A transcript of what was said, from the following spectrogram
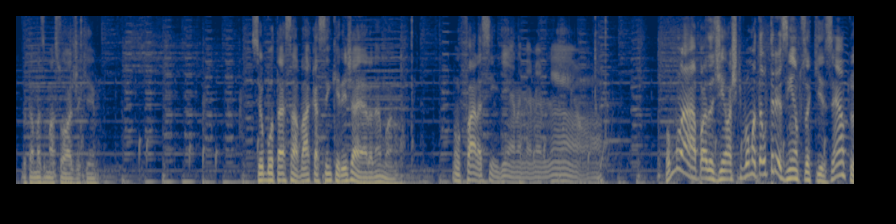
Vou botar mais uma soja aqui. Se eu botar essa vaca sem querer, já era, né, mano? Não fala assim. Vamos lá, rapaziadinha. Eu acho que vamos até o 300 aqui, certo?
